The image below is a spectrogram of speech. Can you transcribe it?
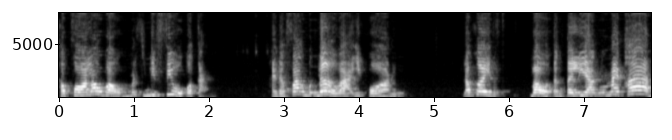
ทพอเล่าเว้ามันสิมีฟิลกว่ากัน ให้ทฟังเบิ่งเด้อว่าอีพอนี่เราเคย เว้าตั้งแต่เรียงนายพาน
